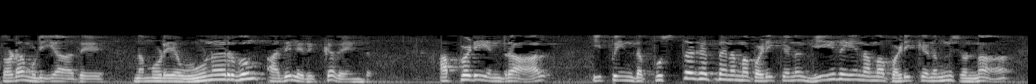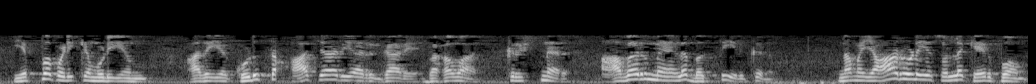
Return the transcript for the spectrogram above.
தொட முடியாது. நம்முடைய உணர்வும் அதில் இருக்க வேண்டும். அப்படி என்றால் இப்ப இந்த புஸ்தகத்தை நம்ம படிக்கணும் கீதையை நம்ம படிக்கணும்னு சொன்னா எப்ப படிக்க முடியும்? அதைய கொடுத்த ஆச்சாரியார் இருக்காரே பகவான் கிருஷ்ணர் அவர் மேல பக்தி இருக்கணும். நம்ம யாருடைய சொல்ல கேட்போம்?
